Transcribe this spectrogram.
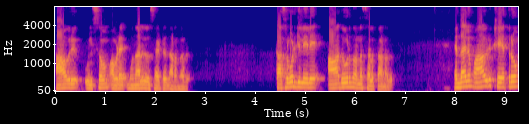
ആ ഒരു ഉത്സവം അവിടെ മൂന്നാൽ ദിവസമായിട്ട് നടന്നത്. കാസർഗോഡ് ജില്ലയിലെ ആദൂർ എന്ന് പറഞ്ഞ സ്ഥലത്താണത്. എന്തായാലും ആ ഒരു ക്ഷേത്രവും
